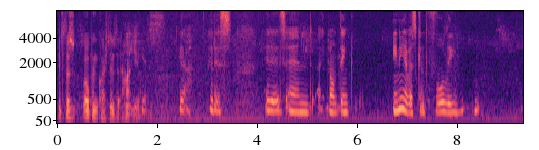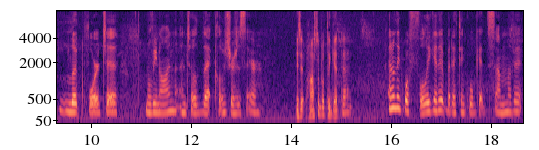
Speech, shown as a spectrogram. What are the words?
it's those open questions that haunt you. Yes. Yeah, it is. It is, and I don't think any of us can fully look forward to moving on until that closure is there. Is it possible to get that? I don't think we'll fully get it, but I think we'll get some of it.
